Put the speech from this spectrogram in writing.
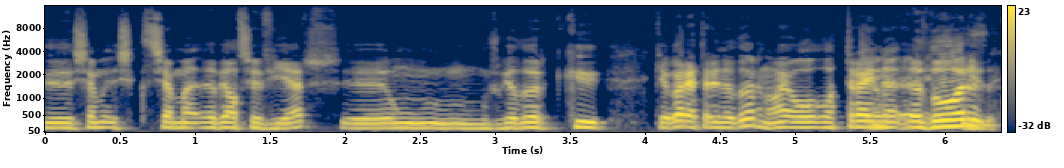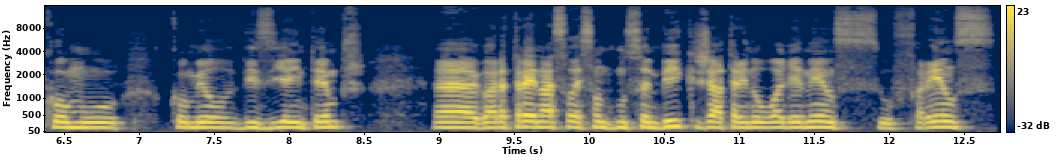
que, chama, que se chama Abel Xavier, eh, um jogador que, que agora é treinador, não é? Ou, ou treina a dor, como, como ele dizia em tempos. Uh, agora treina a seleção de Moçambique, já treinou o Olhanense, o Farense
